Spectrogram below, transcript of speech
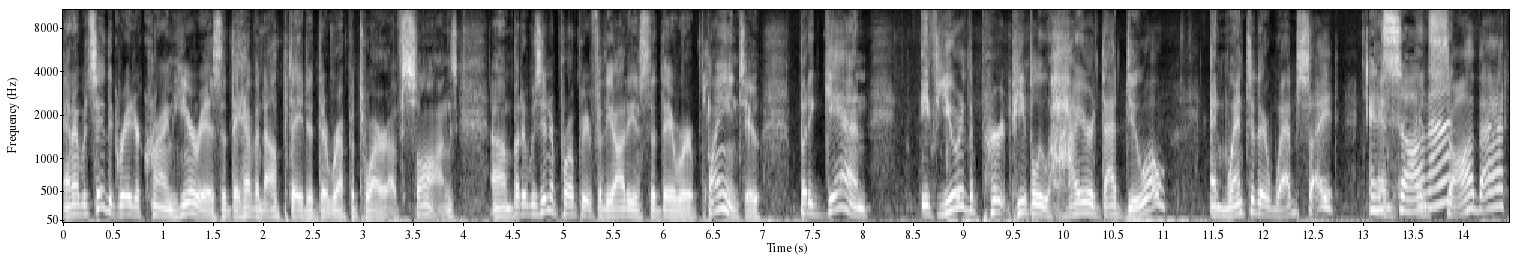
and I would say the greater crime here is that they haven't updated their repertoire of songs. Um, but it was inappropriate for the audience that they were playing to. But again, if you're the per- people who hired that duo and went to their website and, and, saw and that? saw that,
